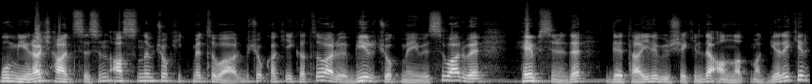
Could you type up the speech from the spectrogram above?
bu Miraç hadisesinin aslında birçok hikmeti var, birçok hakikati var ve birçok meyvesi var ve hepsini de detaylı bir şekilde anlatmak gerekir.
